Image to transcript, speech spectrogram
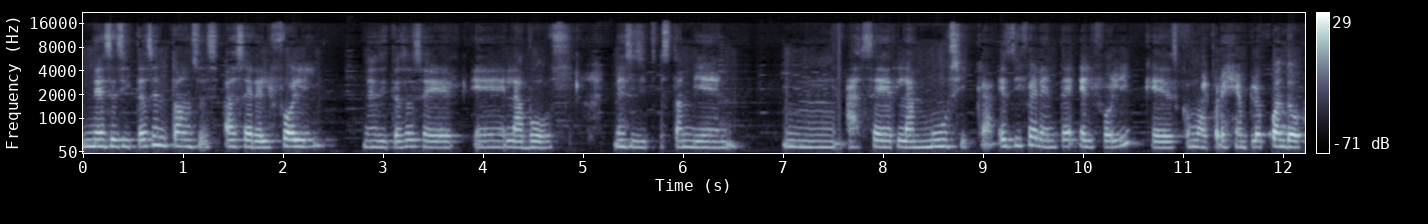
Necesitas entonces hacer el foley, necesitas hacer eh, la voz, necesitas también mm, hacer la música. Es diferente el foley, que es como, por ejemplo, cuando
